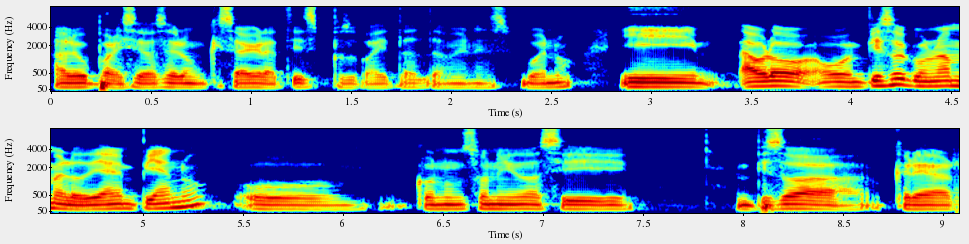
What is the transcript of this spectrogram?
algo parecido a Serum que sea gratis, pues Vital también es bueno. Y abro o empiezo con una melodía en piano o con un sonido así empiezo a crear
